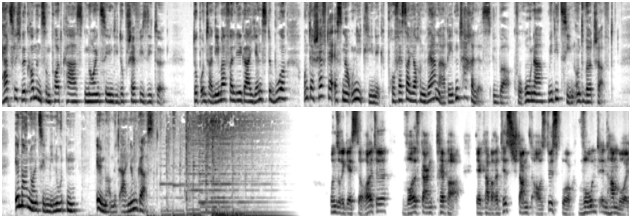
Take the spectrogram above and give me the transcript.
Herzlich willkommen zum Podcast 19, die DUB-Chefvisite. DUB-Unternehmerverleger Jens de Boer und der Chef der Essener Uniklinik, Professor Jochen Werner, reden Tacheles über Corona, Medizin und Wirtschaft. Immer 19 Minuten, immer mit einem Gast. Unsere Gäste heute Wolfgang Trepper. Der Kabarettist stammt aus Duisburg, wohnt in Hamburg,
